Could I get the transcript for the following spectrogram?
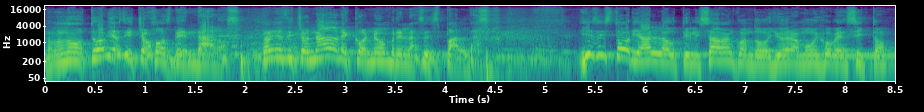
No, no, no, tú habías dicho ojos vendados. No habías dicho nada de con hombre en las espaldas. Y esa historia la utilizaban cuando yo era muy jovencito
